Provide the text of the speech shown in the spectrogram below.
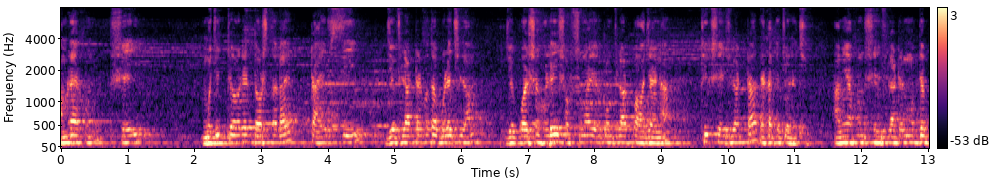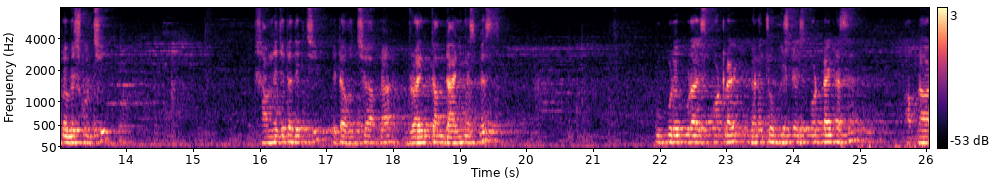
আমরা এখন সেই মজিদ টাওয়ারের দশতলায় টাইপ সি যে ফ্ল্যাটটার কথা বলেছিলাম, যে পয়সা হলেই সবসময় এরকম ফ্ল্যাট পাওয়া যায় না, ঠিক সেই ফ্ল্যাটটা দেখাতে চলেছি। আমি এখন সেই ফ্ল্যাটের মধ্যে প্রবেশ করছি। সামনে যেটা দেখছি, এটা হচ্ছে আপনার ড্রয়িং কাম ডাইনিং স্পেস। উপরে পুরা স্পটলাইট এখানে চব্বিশটা স্পটলাইট আছে। আপনার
